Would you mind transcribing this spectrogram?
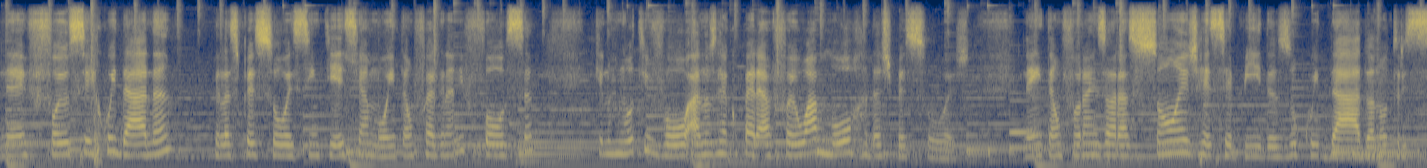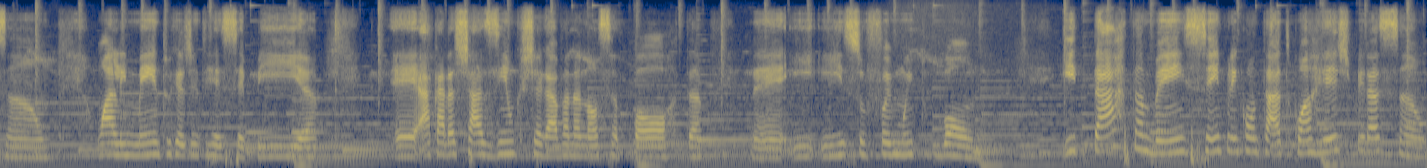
né? Foi o ser cuidada pelas pessoas, sentir esse amor. Então foi a grande força que nos motivou a nos recuperar foi o amor das pessoas. Né? Então foram as orações recebidas, o cuidado, a nutrição, um alimento que a gente recebia, é, a cada chazinho que chegava na nossa porta, né? e, e isso foi muito bom. E estar também sempre em contato com a respiração.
